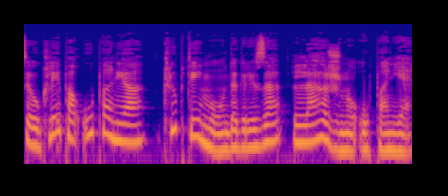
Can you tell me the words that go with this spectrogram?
se oklepa upanja, kljub temu, da gre za lažno upanje.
